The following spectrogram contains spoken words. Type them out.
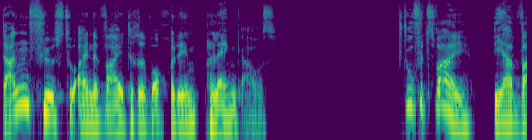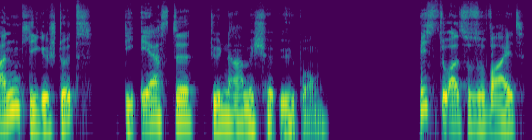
dann führst du eine weitere Woche den Plank aus. Stufe 2, der Wandliegestütz, die erste dynamische Übung. Bist du also soweit,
